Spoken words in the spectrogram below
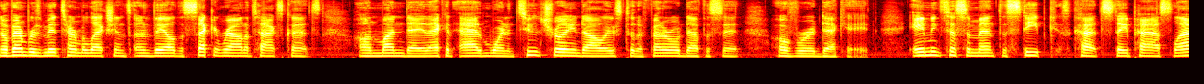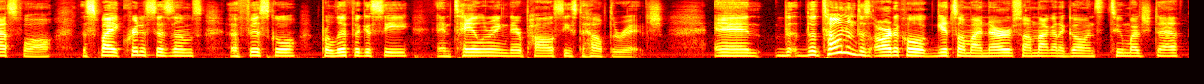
November's midterm elections unveil the second round of tax cuts on Monday that could add more than $2 trillion to the federal deficit over a decade, aiming to cement the steep cuts they passed last fall, despite criticisms of fiscal profligacy and tailoring their policies to help the rich. And the, the tone of this article gets on my nerves, so I'm not going to go into too much depth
